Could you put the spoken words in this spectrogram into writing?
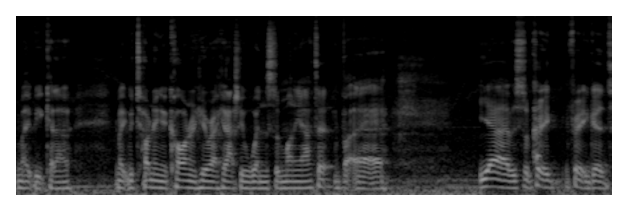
might be kind of might be turning a corner here where I can actually win some money at it but uh, yeah, it was pretty pretty good.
